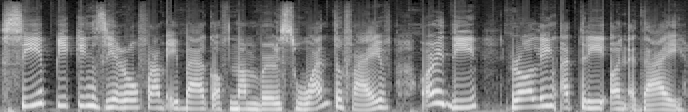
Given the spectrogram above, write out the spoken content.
C. Picking 0 from a bag of numbers 1 to 5. Or D. Rolling a 3 on a die.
